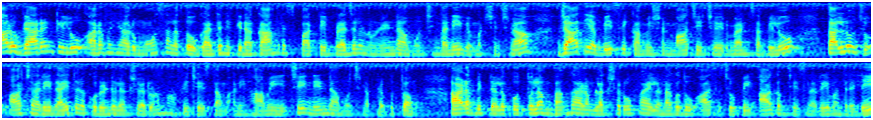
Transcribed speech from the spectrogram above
ఆరు గ్యారంటీలు అరవై ఆరు మోసాలతో గద్దెనెక్కిన కాంగ్రెస్ పార్టీ ప్రజలను నిండా ముంచిందని విమర్శించిన జాతీయ బీసీ కమిషన్ మాజీ చైర్మన్ సభ్యులు తల్లోజు ఆచారి రైతులకు రెండు లక్షల రుణమాఫీ చేస్తాం అని హామీ ఇచ్చి నిండా ముంచిన ప్రభుత్వం. ఆడబిడ్డలకు తులం బంగారం లక్ష రూపాయల నగదు ఆశ చూపి ఆగం చేసిన రేవంత్ రెడ్డి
